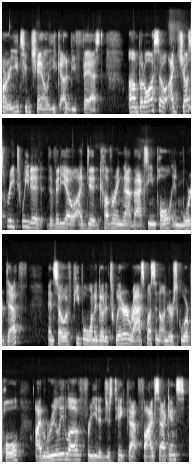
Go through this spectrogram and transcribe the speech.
our YouTube channel, you got to be fast. Um, but also, I just retweeted the video I did covering that vaccine poll in more depth. And so if people want to go to Twitter, Rasmussen underscore poll, I'd really love for you to just take that five seconds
